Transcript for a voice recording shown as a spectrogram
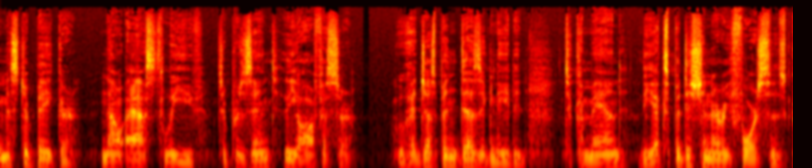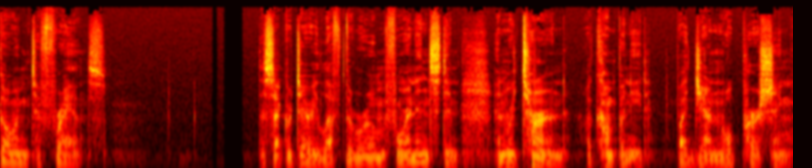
Mr. Baker now asked leave to present the officer who had just been designated to command the expeditionary forces going to France. The secretary left the room for an instant and returned, accompanied by General Pershing.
